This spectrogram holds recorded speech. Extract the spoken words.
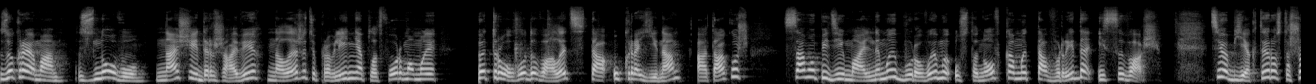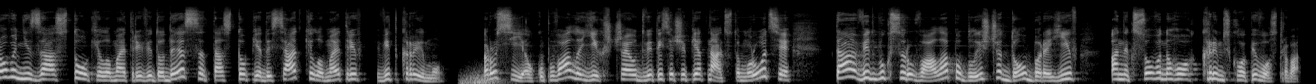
Зокрема, знову нашій державі належить управління платформами Петро Годовалець та Україна, а також самопідіймальними буровими установками Таврида і Сиваш. Ці об'єкти розташовані за 100 кілометрів від Одеси та 150 кілометрів від Криму. Росія окупувала їх ще у 2015 році та відбуксирувала поближче до берегів анексованого Кримського півострова.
